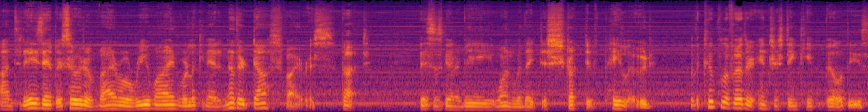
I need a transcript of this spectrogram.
On today's episode of Viral Rewind, we're looking at another DOS virus, but this is going to be one with a destructive payload with a couple of other interesting capabilities.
